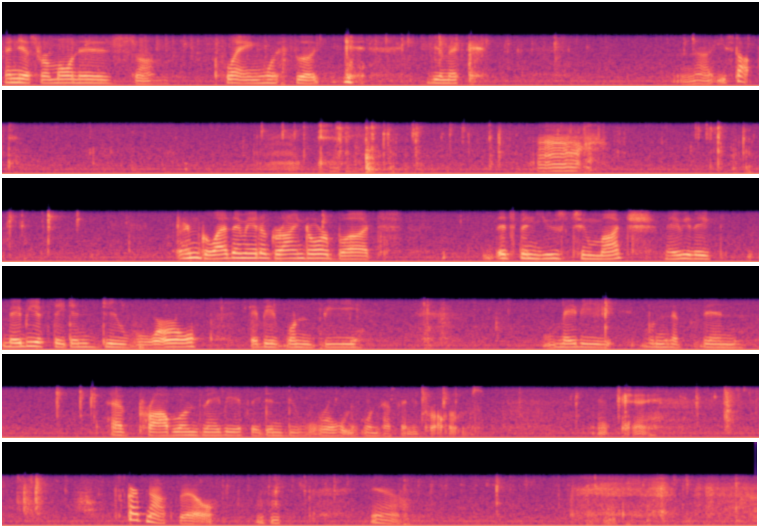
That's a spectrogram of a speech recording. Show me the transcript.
And yes, Ramon is um, playing with the gimmick. And uh, he stopped. Ah. I'm glad they made a Grindor, but it's been used too much. Maybe they, maybe if they didn't do whirl, maybe it wouldn't be, maybe wouldn't have been have problems. Maybe if they didn't do roll, it wouldn't have any problems. Okay. Scarp Knockville. Mm -hmm. Yeah.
